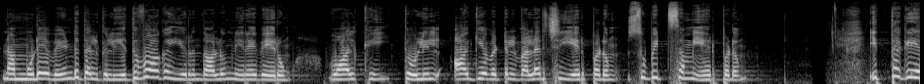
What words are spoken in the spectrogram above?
நம்முடைய வேண்டுதல்கள் எதுவாக இருந்தாலும் நிறைவேறும். வாழ்க்கை தொழில் ஆகியவற்றில் வளர்ச்சி ஏற்படும் சுபிட்சம் ஏற்படும். இத்தகைய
